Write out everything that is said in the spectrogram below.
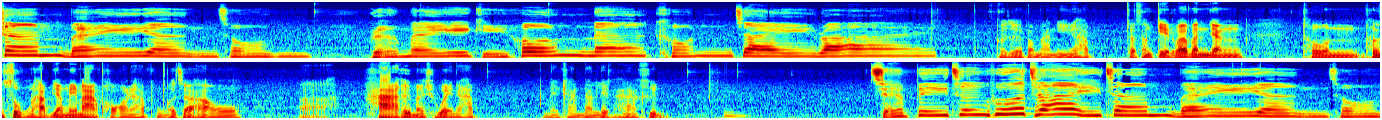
ทำไมยังทนเริ่มไม่กี่หนนะคนใจร้าย ก็จะประมาณนี้นะครับ แต่สังเกตว่ามันยังโทนโทนสูงนะครับ ยังไม่มากพอนะครับ ผมก็จะเอาอ่าห้าขึ้นมาช่วยนะครับ ในการดันเลขห้าขึ้นเจ็บไปถึงหัวใจทำไมยังทน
